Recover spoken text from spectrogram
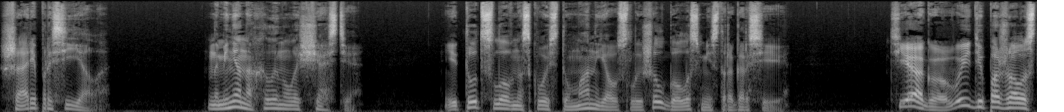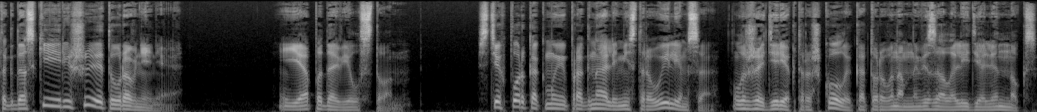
Шари просияла. На меня нахлынуло счастье. И тут, словно сквозь туман, я услышал голос мистера Гарсии. «Тьяго, выйди, пожалуйста, к доске и реши это уравнение». Я подавил стон. С тех пор, как мы прогнали мистера Уильямса, лже-директора школы, которого нам навязала Лидия Леннокс,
